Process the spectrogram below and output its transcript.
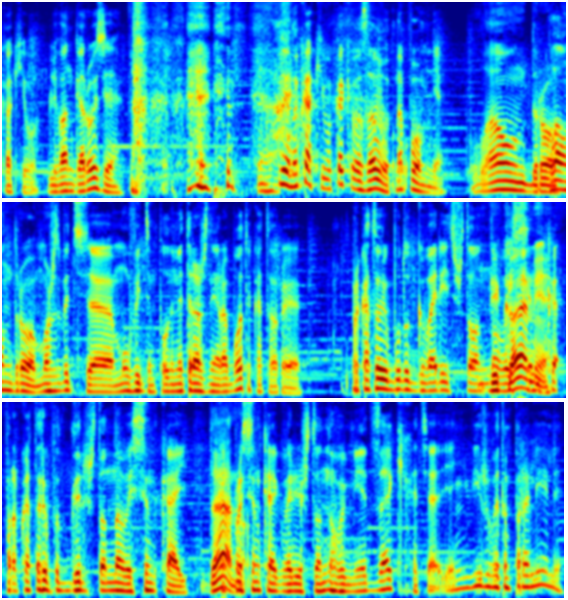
как его, Ливан Горозия? Не, ну как его, как его зовут, напомни. Лаундро. Лаундро. Может быть, э, мы увидим полнометражные работы, которые про которые будут говорить, что он новый Синкай, про которые будут говорить, что он новый Синкай. Да. Как но... про Синкай говорили, что он новый Миядзаки, хотя я не вижу в этом параллели.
